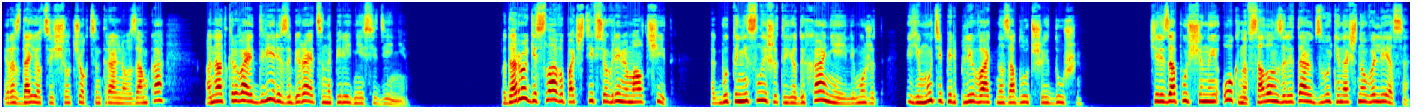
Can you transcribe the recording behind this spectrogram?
Раздается щелчок центрального замка, она открывает дверь и забирается на переднее сиденье. По дороге Слава почти все время молчит, как будто не слышит ее дыхания или, может, ему теперь плевать на заблудшие души. Через опущенные окна в салон залетают звуки ночного леса,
